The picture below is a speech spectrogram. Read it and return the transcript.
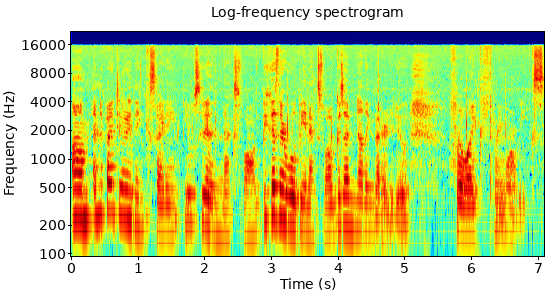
Um, and if I do anything exciting, you'll see it in the next vlog because there will be a next vlog because I have nothing better to do for like three more weeks.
